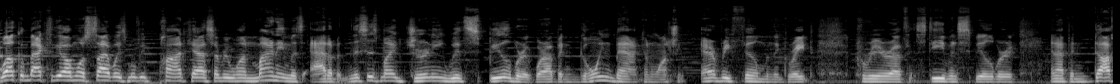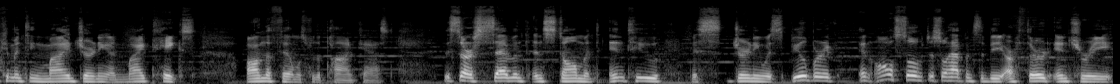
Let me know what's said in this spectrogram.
Welcome back to the Almost Sideways Movie Podcast, everyone. My name is Adam, and this is my journey with Spielberg, where I've been going back and watching every film in the great career of Steven Spielberg, and I've been documenting my journey and my takes on the films for the podcast. This is our seventh installment into this journey with Spielberg, and also just so happens to be our third entry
